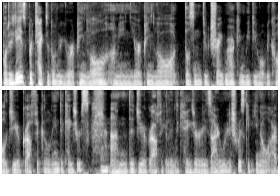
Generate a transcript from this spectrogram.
But it is protected under European law. I mean, European law doesn't do trademarking. We do what we call geographical indicators. Mm-hmm. And the geographical indicator is Irish whiskey, you know, our,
